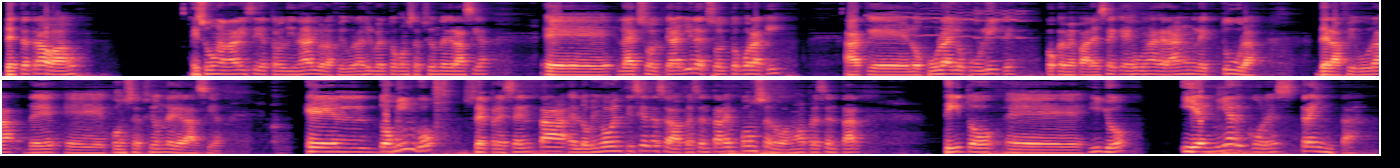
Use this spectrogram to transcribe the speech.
de este trabajo. Hizo un análisis extraordinario de la figura de Gilberto Concepción de Gracia. Eh, la exhorté allí, la exhorto por aquí a que lo pula y lo publique, porque me parece que es una gran lectura de la figura de eh, Concepción de Gracia. El domingo se presenta, el domingo 27 se va a presentar en Ponce, lo vamos a presentar Tito eh, y yo. Y el miércoles 30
